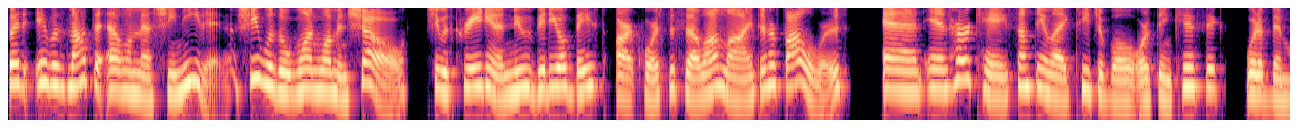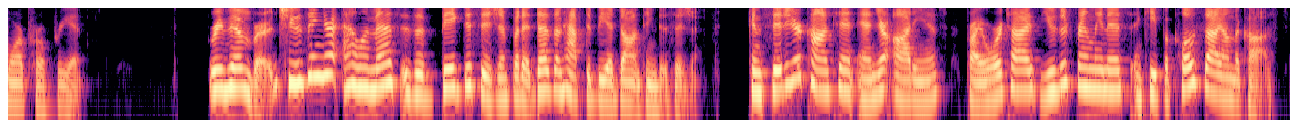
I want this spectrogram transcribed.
But it was not the LMS she needed. She was a one woman show. She was creating a new video based art course to sell online to her followers. And in her case, something like Teachable or Thinkific would have been more appropriate. Remember, choosing your LMS is a big decision, but it doesn't have to be a daunting decision. Consider your content and your audience, prioritize user friendliness, and keep a close eye on the cost.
